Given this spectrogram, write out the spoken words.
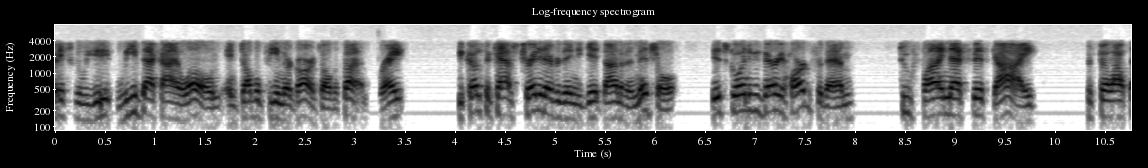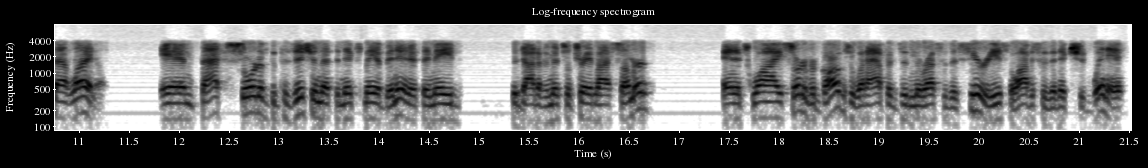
basically leave that guy alone and double team their guards all the time, right? Because the Cavs traded everything to get Donovan Mitchell, it's going to be very hard for them to find that fifth guy to fill out that lineup. And that's sort of the position that the Knicks may have been in if they made the Donovan Mitchell trade last summer. And it's why, sort of regardless of what happens in the rest of the series, so obviously the Knicks should win it,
